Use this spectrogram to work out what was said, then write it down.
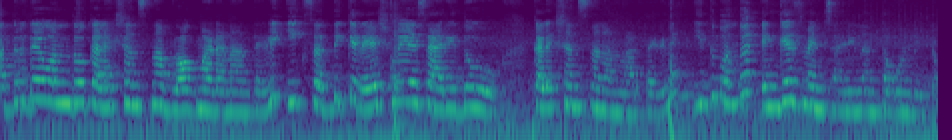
ಅದ್ರದೇ ಒಂದು ಕಲೆಕ್ಷನ್ಸ್ನ ಬ್ಲಾಗ್ ಮಾಡೋಣ ಅಂತ ಹೇಳಿ ಈಗ ಸದ್ಯಕ್ಕೆ ರೇಷ್ಮೆ ಸ್ಯಾರಿದು ಕಲೆಕ್ಷನ್ಸ್ನ ನಾನು ಮಾಡ್ತಾ ಇದ್ದೀನಿ. ಇದು ಬಂದು ಎಂಗೇಜ್ಮೆಂಟ್ ಸ್ಯಾರಿ ನಾನು ತಗೊಂಡಿದ್ದು.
